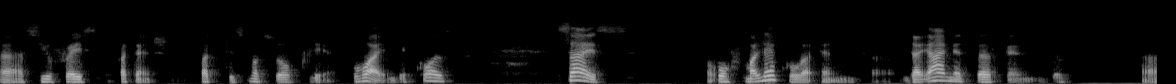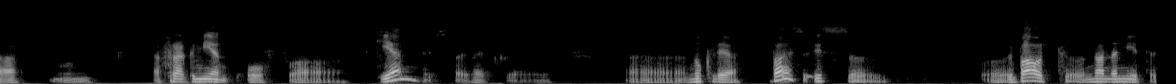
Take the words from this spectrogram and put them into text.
uh, phase potential but it's not so clear. Why? Because size of molecular and uh, diameter and uh, mm, a fragment of uh, gen, it's like uh, nuclear base, is about nanometer.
